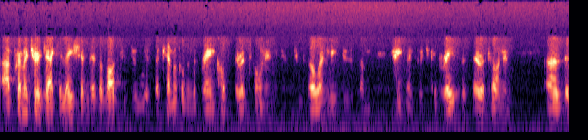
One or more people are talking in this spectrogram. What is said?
Uh, premature ejaculation, there's a lot to do with the chemical in the brain called serotonin, which is too low, and we do some treatments which can raise the serotonin. Uh, the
